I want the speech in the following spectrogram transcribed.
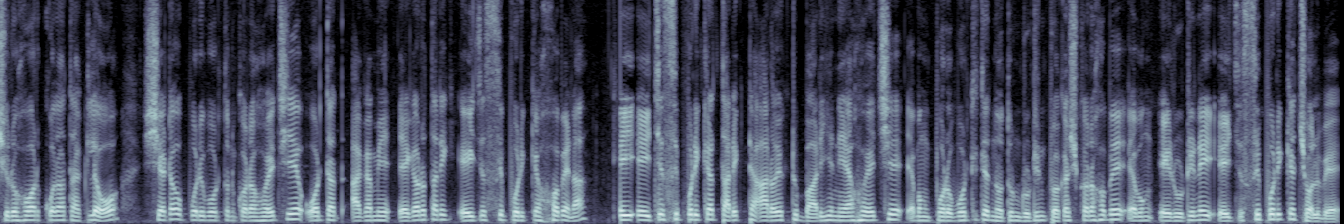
শুরু হওয়ার কথা থাকলেও সেটাও পরিবর্তন করা হয়েছে। অর্থাৎ আগামী এগারো তারিখ এইচএসসি পরীক্ষা হবে না। এই এইচএসসি পরীক্ষার তারিখটা আরও একটু বাড়িয়ে নেওয়া হয়েছে এবং পরবর্তীতে নতুন রুটিন প্রকাশ করা হবে এবং এই রুটিনেই এইচএসসি পরীক্ষা চলবে।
